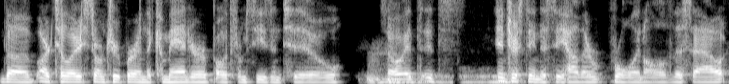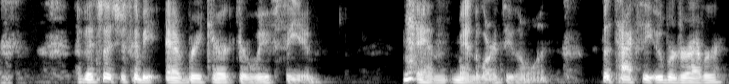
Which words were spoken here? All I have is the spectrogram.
the artillery stormtrooper, and the commander, both from season two. Mhm. So it's it's interesting to see how they're rolling all of this out. Eventually it's just gonna be every character we've seen and Mandalorian season one. The taxi Uber driver,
